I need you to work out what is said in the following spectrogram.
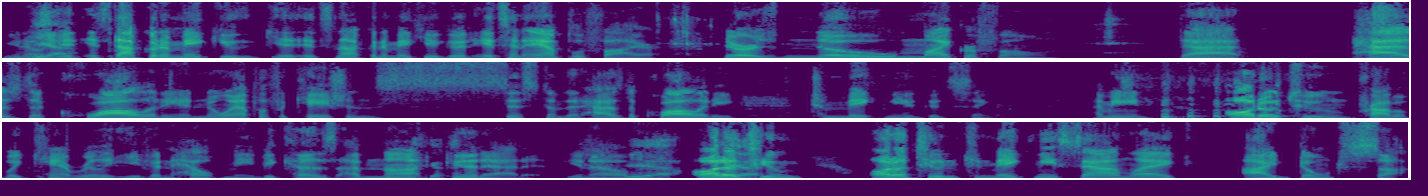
You know Yeah. it, it's not going to make you it- it's not going to make you good. It's an amplifier. There is no microphone that has the quality and no amplification system that has the quality to make me a good singer i mean auto tune probably can't really even help me because i'm not good at it you know Yeah. auto tune auto tune can make me sound like i don't suck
